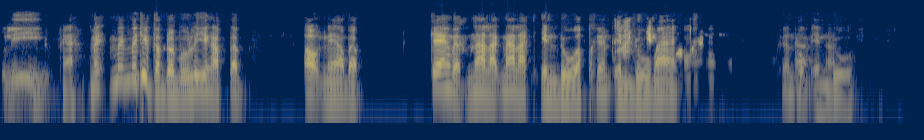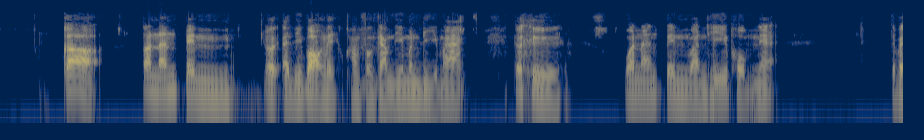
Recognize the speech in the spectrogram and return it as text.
บูลลี่นะไม่ไม่ไม่ถึงกับโดนบูลลี่ครับ แบบ ออกแนวแบบแกล้งแบบน่ารักน่ารักเอ็นดูครับเพื่อนเอ็นดูมาก เพื่อนผมครับเอ็นดู ก็ตอนนั้นเป็นเอออันนี้บอกเลยความทรงจำนี้มันดีมาก ก็คือ วันนั้นเป็นวันที่ผมเนี่ย จะไป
